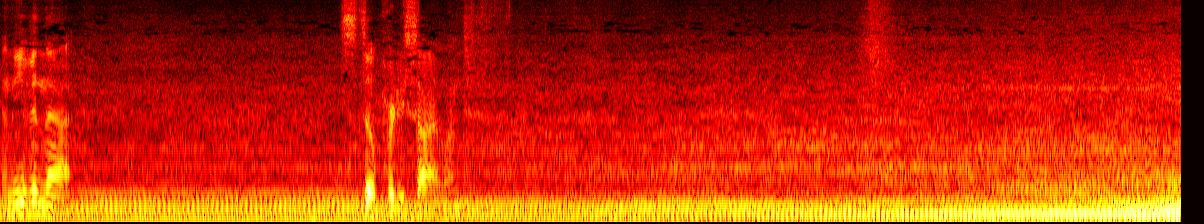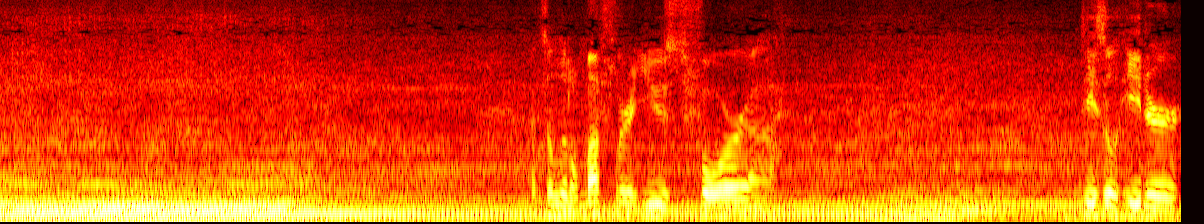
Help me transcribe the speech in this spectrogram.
And even that, still pretty silent. That's a little muffler used for uh, diesel heater,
